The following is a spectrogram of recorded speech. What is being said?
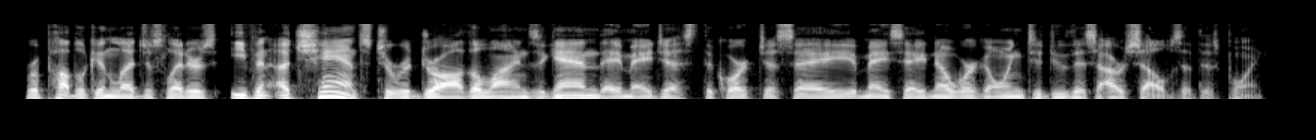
Republican legislators even a chance to redraw the lines again. They may just the court just say may say no, we're going to do this ourselves at this point.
